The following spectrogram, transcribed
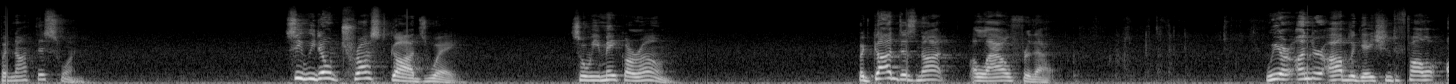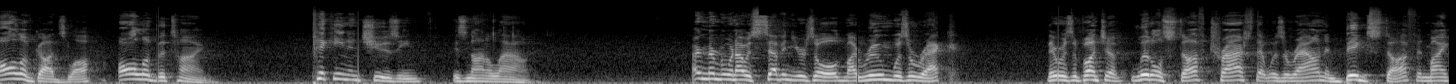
but not this one. See, we don't trust God's way, so we make our own. But God does not allow for that. We are under obligation to follow all of God's law all of the time. Picking and choosing is not allowed. I remember when I was seven years old, my room was a wreck. There was a bunch of little stuff, trash that was around, and big stuff. And my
